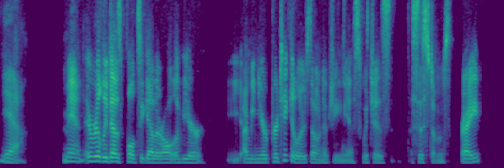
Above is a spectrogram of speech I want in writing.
Yeah. Man, it really does pull together all of your, I mean, your particular zone of genius, which is systems, right?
